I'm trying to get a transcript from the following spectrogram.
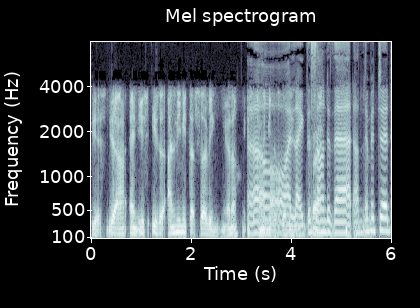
yes, yeah, and it's, it's an unlimited serving, you know. It's Oh, I like the Right. sound of that. Unlimited.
